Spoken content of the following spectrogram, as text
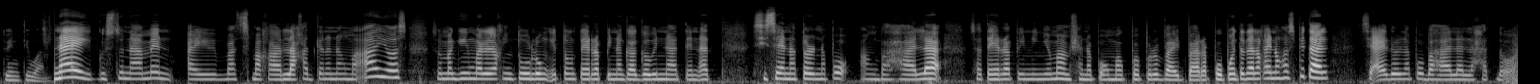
21. Nay, gusto namin ay mas makalakad ka na ng maayos. So maging malaking tulong itong therapy na gagawin natin at si Senator na po ang bahala sa therapy ninyo ma'am. Siya na po ang magpo-provide para pupunta na lang kayo ng hospital. Si Idol na po bahala lahat doon.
